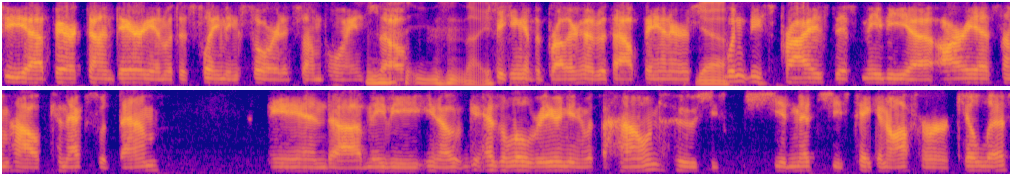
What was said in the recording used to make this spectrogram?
see uh, Beric Dondarrion with his flaming sword at some point. So nice. speaking of the Brotherhood without banners, Yeah. wouldn't be surprised if maybe uh, Arya somehow connects with them. And uh, maybe you know has a little reunion with the Hound, who she's she admits she's taken off her kill list.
